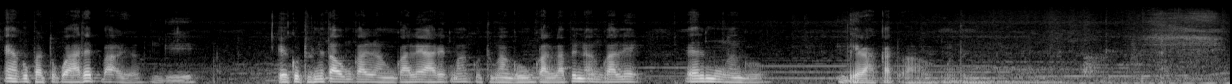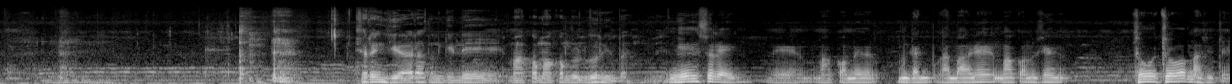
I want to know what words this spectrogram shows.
eh aku batu arit Pak ya. nggih. Ya kudune tau ungkal, ungkale arit mah kudu nganggo ungkal, tapi nek ungkale ilmu nganggo tirakat wae ngoten. sering ziarah ten gene makam-makam leluhur nggih Nggih sering, nggih makome mundan kampane makom sing Jawa-Jawa maksudnya.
